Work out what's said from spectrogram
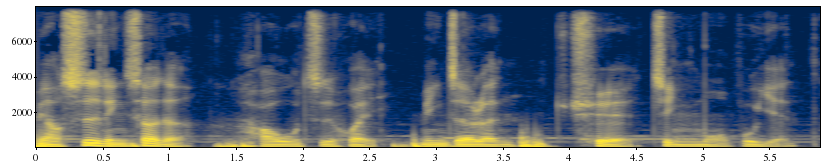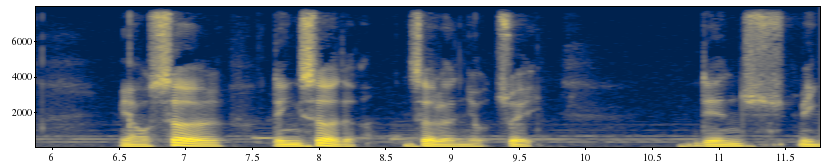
藐视邻舍的，毫无智慧。明哲人却静默不言，藐视邻舍的，这人有罪；怜悯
